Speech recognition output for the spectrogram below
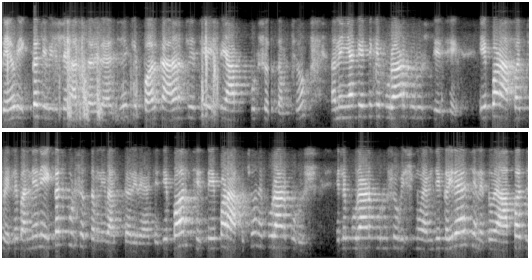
દેવ એક જ એવી રીતે વાત કરી રહ્યા છે કે પર કારણ જે છે તે આપ પુરુષોત્તમ છો. અને અહીંયા કહે છે કે પુરાણ પુરુષ જે છે એ પણ આપ જ છો. એટલે બંનેને એક જ પુરુષોત્તમની વાત કરી રહ્યા છે. જે પર છે તે પણ આપ છો અને પુરાણ પુરુષ. એટલે પુરાણ પુરુષો વિષ્ણુ એમ જે કહી રહ્યા છે ને, તો એ આપ જ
